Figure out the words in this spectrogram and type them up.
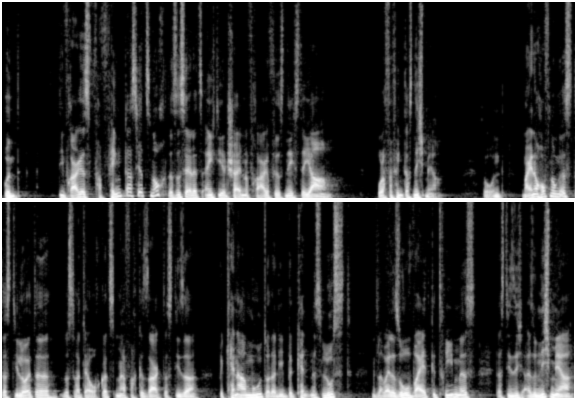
Und die Frage ist, verfängt das jetzt noch? Das ist ja letztendlich die entscheidende Frage fürs nächste Jahr. Oder verfängt das nicht mehr? So, und meine Hoffnung ist, dass die Leute, das hat ja auch Götz mehrfach gesagt, dass dieser Bekennermut oder die Bekenntnislust mittlerweile so weit getrieben ist, dass die sich also nicht mehr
